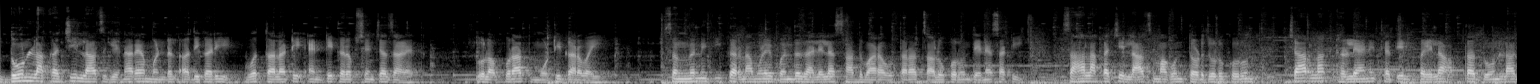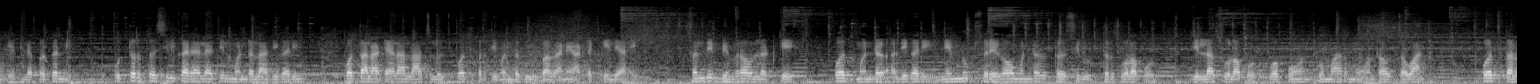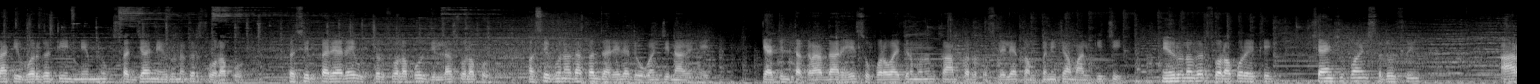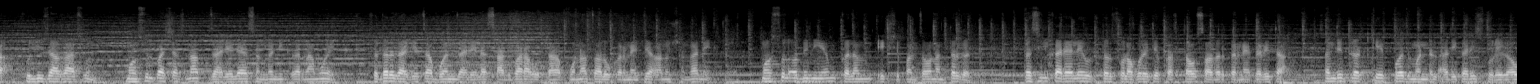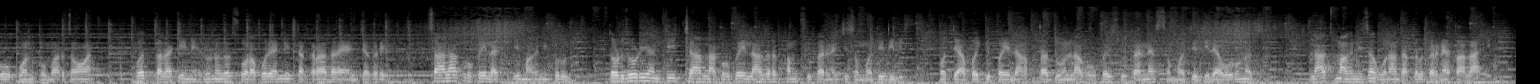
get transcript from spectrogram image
दोन लाखाची लाच घेणाऱ्या मंडल अधिकारी व तलाठी अँटी करप्शनच्या जाळ्यात. सोलापुरात मोठी कारवाई. संगणकीकरणामुळे बंद झालेला सात बारा उतारा चालू करून देण्यासाठी सहा लाखाची लाच मागून तडजोड करून चार लाख ठरले आणि त्यातील पहिला हप्ता दोन लाख घेतल्याप्रकरणी उत्तर तहसील कार्यालयातील मंडलाधिकारी व तलाट्याला लाचलुचपत प्रतिबंधक विभागाने अटक केली आहे. संदीप भीमराव लटके पद मंडळ अधिकारी नेमणूक सुरेगाव मंडळ तहसील उत्तर सोलापूर जिल्हा सोलापूर व पवनकुमार मोहनराव चव्हाण पद तलाठी वर्ग तीन नेमणूक सज्जा नेहरूनगर सोलापूर. तहसील कार्यालय उत्तर सोलापूर जिल्हा सोलापूर. असे गुन्हा दाखल झालेल्या दोघांची नावे आहेत. यातील तक्रारदार हे सुपरवायझर म्हणून काम करत असलेल्या कंपनीच्या मालकीची नेहरूनगर सोलापूर येथे शहाऐंशी पॉईंट सदोतीस आर खुली जागा असून महसूल प्रशासनात झालेल्या संगणीकरणामुळे सदर जागेचा बंद झालेला सातबारा उतारा पुन्हा चालू करण्याच्या अनुषंगाने महसूल अधिनियम कलम एकशे पंचावन्न अंतर्गत तहसील कार्यालय उत्तर सोलापूर येथे प्रस्ताव सादर करण्याकरिता संदीप लटके पद मंडल अधिकारी सोरेगाव व पवनकुमार चव्हाण पद तलाठी नेहरूनगर सोलापूर यांनी तक्रारदार यांच्याकडे सहा लाख रुपये लाचेची मागणी करून तडजोडी यांची चार लाख रुपये लाच रक्कम स्वीकारण्याची संमती दिली व त्यापैकी पहिला हप्ता दोन लाख रुपये स्वीकारण्यास संमती दिल्यावरूनच लाच मागणीचा गुन्हा दाखल करण्यात आला आहे.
